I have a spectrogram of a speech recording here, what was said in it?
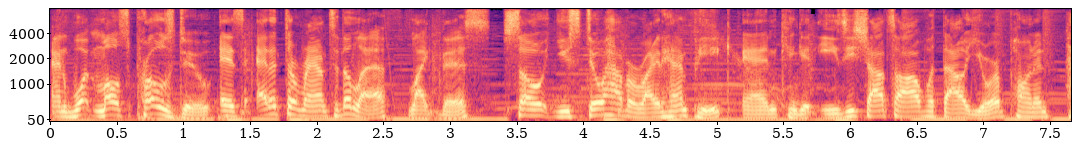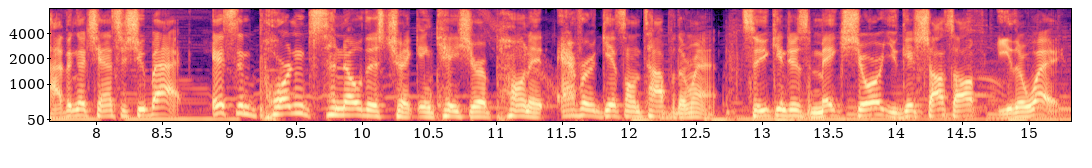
and what most pros do, is edit the ramp to the left, like this, so you still have a right-hand peek and can get easy shots off without your opponent having a chance to shoot back. It's important to know this trick in case your opponent ever gets on top of the ramp, so you can just make sure you get shots off either way.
